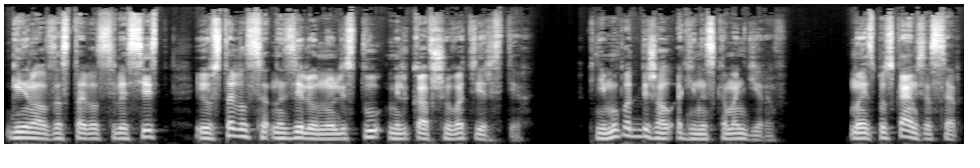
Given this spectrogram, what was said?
Генерал заставил себя сесть и уставился на зеленую листву, мелькавшую в отверстиях. К нему подбежал один из командиров. «Мы спускаемся, сэр.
